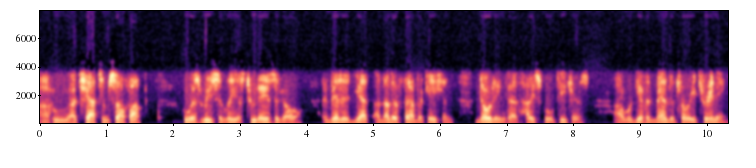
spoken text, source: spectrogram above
uh, who uh, chats himself up, who as recently as two days ago admitted yet another fabrication, noting that high school teachers uh, were given mandatory training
